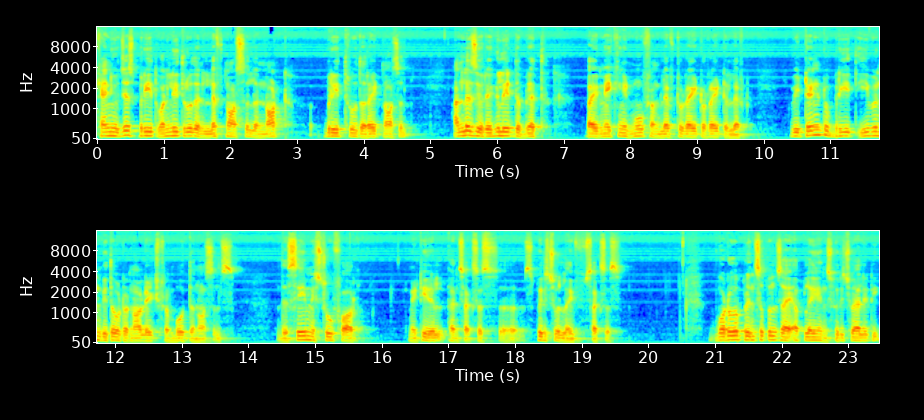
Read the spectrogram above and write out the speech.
Can you just breathe only through the left nostril and not breathe through the right nostril? Unless you regulate the breath by making it move from left to right or right to left, we tend to breathe even without a knowledge from both the nostrils. The same is true for material and success, uh, spiritual life success whatever principles I apply in spirituality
